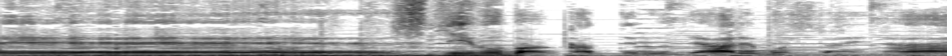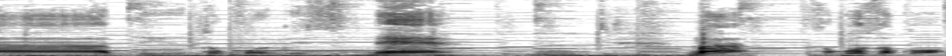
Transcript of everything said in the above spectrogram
えー、スチーム版買ってるんで、あれもしたいなーっていうとこですね。うん。まあ、そこそこ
